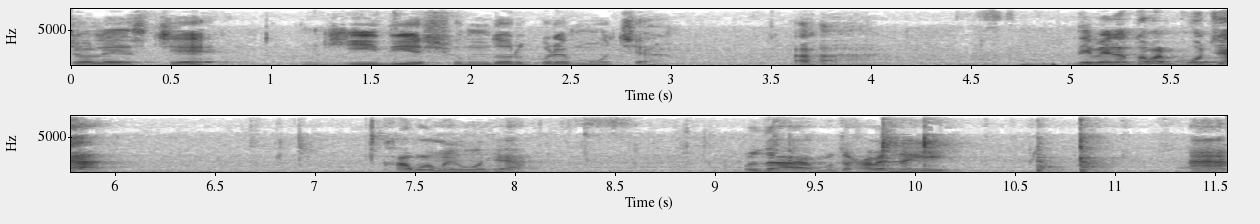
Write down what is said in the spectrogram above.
চলে এসছে ঘি দিয়ে সুন্দর করে মোচা। দেবে না তো আবার খোঁচা? খাব আমি মোচা? বুঝদা মোচা খাবেন নাকি? হ্যাঁ?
